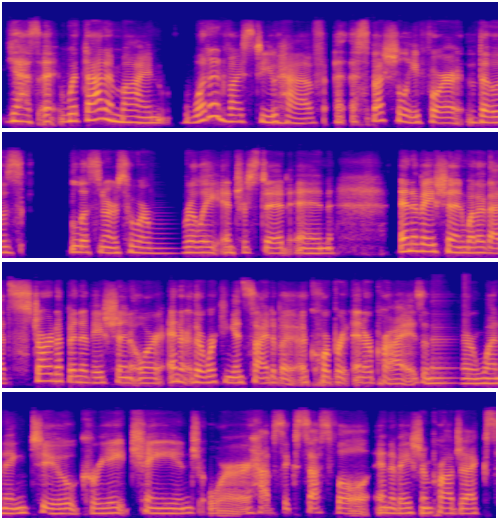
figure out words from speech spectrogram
Yes. Uh, with that in mind, what advice do you have, especially for those listeners who are really interested in innovation, whether that's startup innovation or enter, they're working inside of a, a, corporate enterprise and they're wanting to create change or have successful innovation projects,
